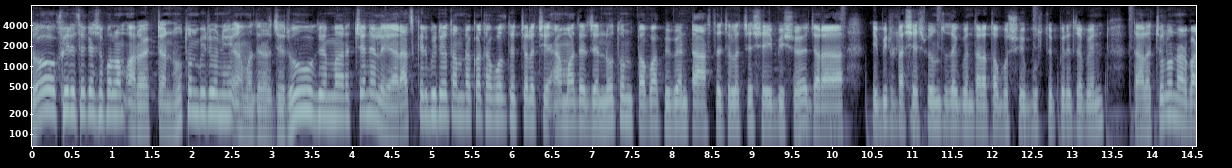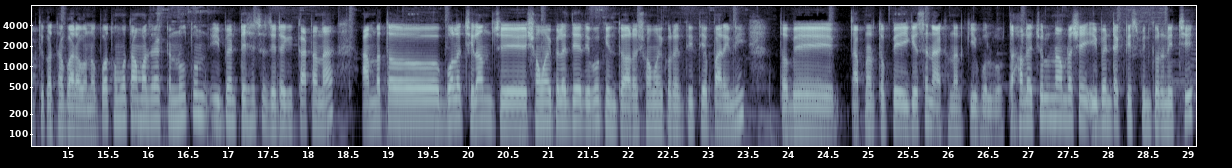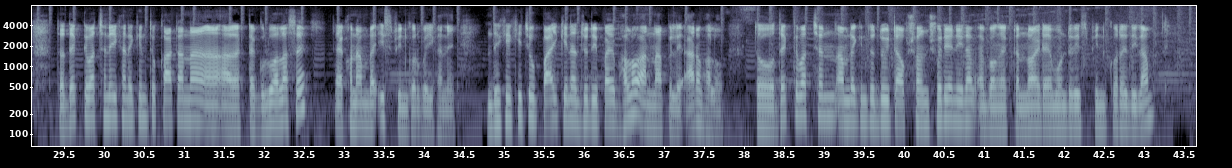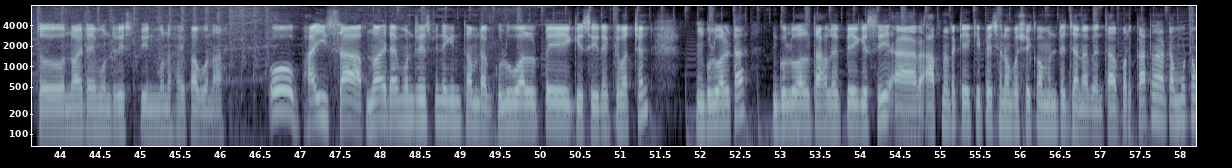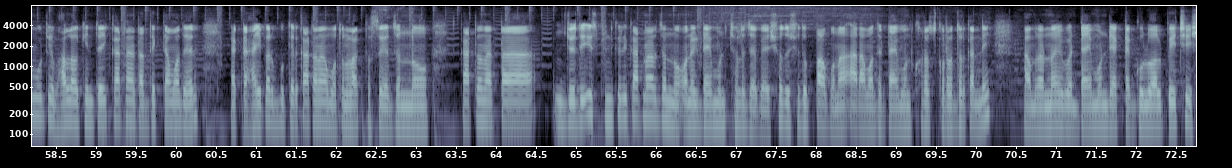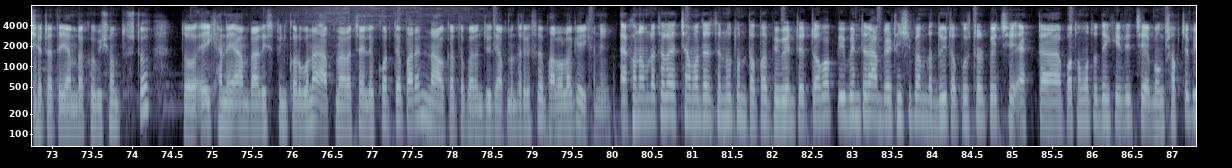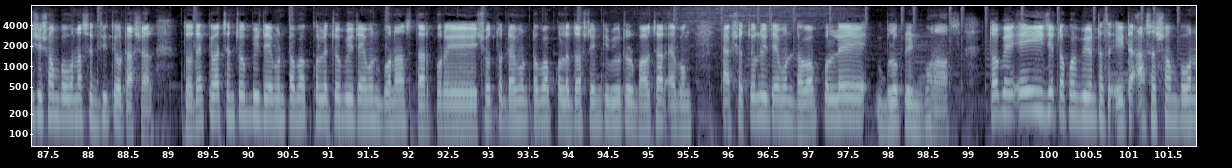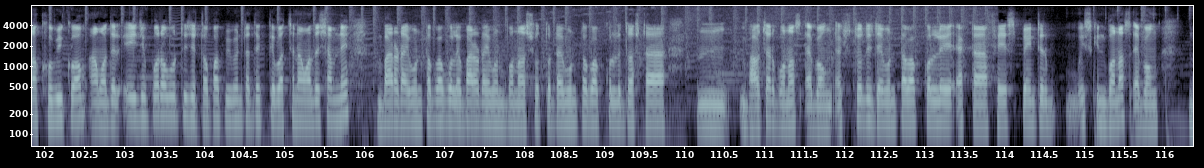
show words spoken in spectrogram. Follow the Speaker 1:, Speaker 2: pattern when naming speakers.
Speaker 1: তো ফিরে থেকে এসে বললাম আরও একটা নতুন ভিডিও নিয়ে আমাদের যে রু গেমার চ্যানেলে আর আজকের ভিডিওতে আমরা কথা বলতে চলেছি আমাদের যে নতুন টপ আপ ইভেন্টটা আসতে চলেছে সেই বিষয়ে। যারা এই ভিডিওটা শেষ পর্যন্ত দেখবেন, তারা তো অবশ্যই বুঝতে পেরে যাবেন। তাহলে চলুন আর বাড়তি কথা বাড়াবো না। প্রথমত আমাদের একটা নতুন ইভেন্ট এসেছে, যেটা কি কাটানা। আমরা তো বলেছিলাম যে সময় পেলে দিয়ে দিব, কিন্তু আর সময় করে দিতে পারিনি। তবে আপনার তো পেয়ে গেছেন, এখন আর কি বলব। তাহলে চলুন আমরা সেই ইভেন্ট একটি স্পিন করে নিচ্ছি। তো দেখতে পাচ্ছেন এখানে কিন্তু কাটানা আর একটা গ্লুয়াল আছে। এখন আমরা স্পিন করব এখানে দেখি কিছু পাই কিনা, যদি পাই ভালো, আর না পেলে আরও ভালো। তো দেখতে পাচ্ছেন, আমরা কিন্তু দুইটা অপশন সরিয়ে নিলাম এবং একটা নয় ডায়মন্ডের স্পিন করে দিলাম। তো নয় ডায়মন্ডের স্পিন মনে হয় পাবো না। ও ভাই সাপ নয় ডায়মন্ডের স্পিনে কিন্তু আমরা গ্লুয়াল পেয়ে গেছি, দেখতে পাচ্ছেন গ্লুয়ালটা গ্লুয়াল তাহলে পেয়ে গেছি। আর আপনারা কে কী পেয়েছেন অবশ্যই কমেন্টে জানাবেন। তারপর কাটানাটা মোটামুটি ভালো, কিন্তু এই কাটানাটা দেখতে আমাদের একটা হাইপার বুকের কাটানার মতন লাগতেছে। এর জন্য কাটানাটা যদি স্পিন করি কাটানার জন্য অনেক ডায়মন্ড চলে যাবে। শুধু শুধু পাবো না, আর আমাদের ডায়মন্ড খরচ করার দরকার নেই। আমরা নয় ডায়মন্ডে একটা গ্লোয়াল পেয়েছি, সেটাতেই আমরা খুবই সন্তুষ্ট। তো এইখানে আমরা আর স্পিন করব না, আপনারা চাইলে করতে পারেন, নাও করতে পারেন। যদি আপনাদের কাছে ভালো লাগে এইখানে এখন আমরা চলে যাচ্ছি আমাদের যে নতুন টপ আপ ইভেন্টের টপ আপ ইভেন্টের আপডেট হিসেবে আমরা দুইটা পোস্টার পেয়েছি। একটা প্রথমত দেখিয়ে দিচ্ছে এবং সবচেয়ে বেশি সম্ভাবনা আছে দ্বিতীয়টা আসার। তো দেখতে পাচ্ছেন চব্বিশ ডায়মন্ড টপ আপ করলে চব্বিশ ডায়মন্ড বোনাস তারপরে সত্তর ডায়মন্ড টপ আপ করলে দশটা ইনকিউবেটর ভাউচার এবং একশো চল্লিশ ডায়মন্ড টপ আপ করলে ব্লু প্রিন্ট বোনাস তবে এই যে টপ আপ ইভেন্ট আছে এটা আসার সম্ভাবনা খুবই কম। আমাদের এই যে পরবর্তী যে টপ আপ ইভেন্টটা দেখতে পাচ্ছেন আমাদের সামনে, বারো ডায়মন্ড টপ আপ করলে বারো ডায়মন্ড বোনাস সত্তর ডায়মন্ড টপ আপ করলে দশটা ভাউচার বোনাস এবং একশো চল্লিশ ডায়মন্ড আপ করলে একটা ফেস পেইন্টের স্কিন বোনাস এবং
